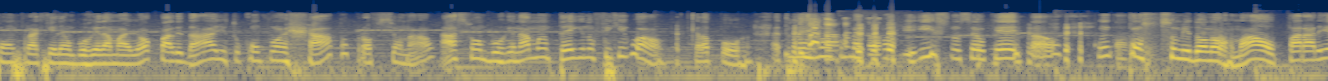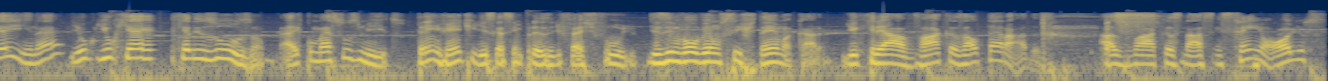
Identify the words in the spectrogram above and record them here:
compra aquele hambúrguer da melhor qualidade, tu compra uma chapa profissional, assa o hambúrguer na manteiga e não fica igual. Aquela porra. Aí tu, meu irmão, como é que pode isso, não sei o que e tal. Um consumidor normal pararia aí, né? E o, e o que é que eles usam? Aí começam os mitos. Tem gente que diz que essa empresa de fast food desenvolveu um sistema, cara, de criar vacas alteradas. As vacas nascem sem olhos,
